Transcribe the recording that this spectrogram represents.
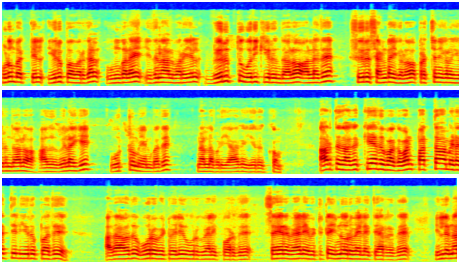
குடும்பத்தில் இருப்பவர்கள் உங்களை இதனால் வரையில் வெறுத்து ஒதுக்கியிருந்தாலோ அல்லது சிறு சண்டைகளோ பிரச்சனைகளோ இருந்தாலோ அது விலகி உற்றும் என்பது நல்லபடியாக இருக்கும். அடுத்ததாக கேது பகவான் பத்தாம் இடத்தில் இருப்பது. அதாவது ஊரை விட்டு வெளியில் ஊருக்கு வேலைக்கு போகிறது செய்கிற வேலையை விட்டுட்டு இன்னொரு வேலையை தேடுறது. இல்லைன்னா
